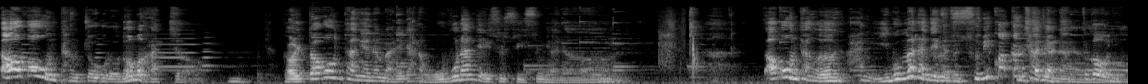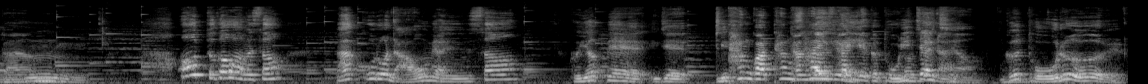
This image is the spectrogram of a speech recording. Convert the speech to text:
뜨거운 탕 쪽으로 넘어갔죠. 음. 덜 뜨거운 탕에는 만약에 한 5분 앉아 있을 수 있으면은 뜨거운 탕은 한 2분만 앉아 있어도 그렇지. 숨이 꽉꽉 차잖아요. 뜨거우니까. 음. 어 뜨거워 하면서 밖으로 나오면서 그 옆에 이제 밑 탕과 탕, 탕과 사이에, 사이에, 그돌 어, 있잖아요. 그 돌을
